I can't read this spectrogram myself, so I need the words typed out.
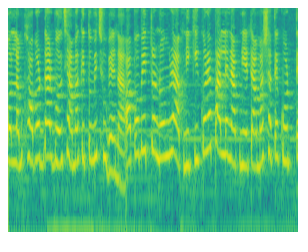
বললাম, খবরদার, বলছি, আমাকে তুমি ছুবে না। অপবিত্র নোংরা, আপনি কি করে পারলেন? আপনি এটা আমার সাথে করতে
